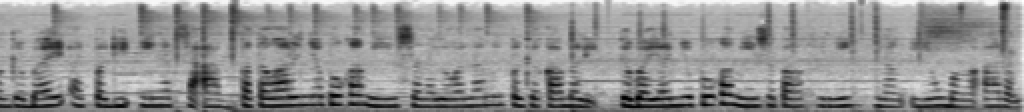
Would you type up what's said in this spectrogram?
paggabay at pag-iingat sa amin. Patawarin niyo po kami sa nagawa naming pagkakamali. Gabayan niyo po kami sa pakikinig ng iyong mga aral.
